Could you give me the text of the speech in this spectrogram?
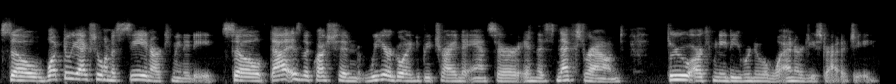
So, what do we actually want to see in our community? So, that is the question we are going to be trying to answer in this next round through our community renewable energy strategy.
